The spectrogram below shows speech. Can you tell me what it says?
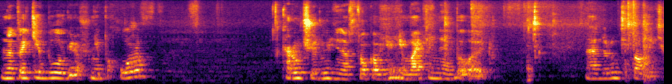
на таких блогеров не похожа. Короче, люди настолько внимательные бывают. Надо руки помыть.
